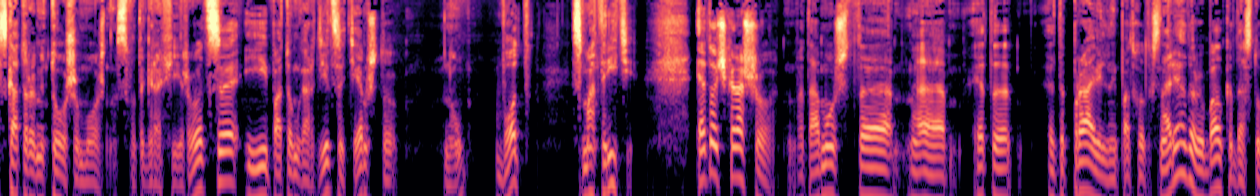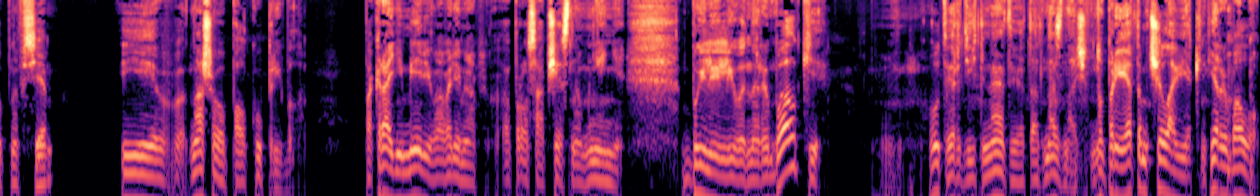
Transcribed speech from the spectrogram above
с которыми тоже можно сфотографироваться и потом гордиться тем, что, ну, вот, смотрите. Это очень хорошо, потому что э, это, это правильный подход к снаряду. Рыбалка доступна всем, и нашего полку прибыло. По крайней мере, во время оп- опроса общественного мнения, были ли вы на рыбалке, утвердительный ответ однозначно. Но при этом человек не рыболов.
